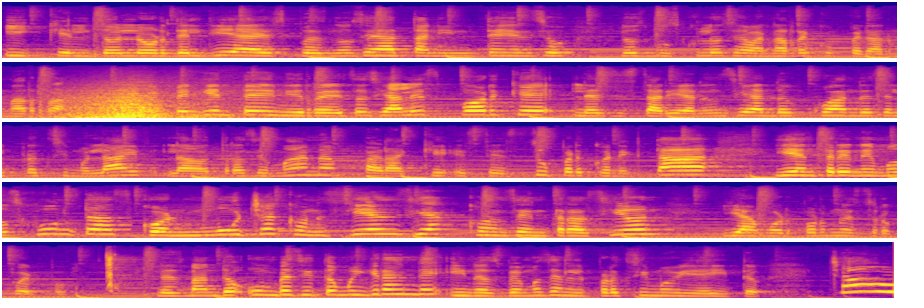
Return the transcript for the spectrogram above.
y que el dolor del día después no sea tan intenso, los músculos se van a recuperar más rápido. Estoy pendiente de mis redes sociales porque les estaré anunciando cuándo es el próximo live la otra semana para que estés súper conectada y entrenemos juntas con mucha conciencia, concentración y amor por nuestro cuerpo. Les mando un besito muy grande y nos vemos en el próximo videito. ¡Chao!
